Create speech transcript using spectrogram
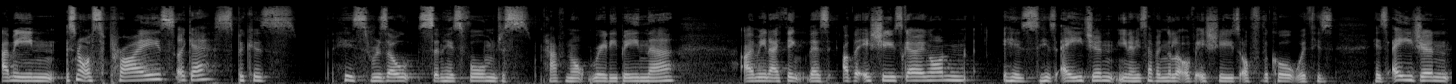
I mean, it's not a surprise, I guess, because his results and his form just have not really been there. I mean, I think there's other issues going on. His his agent, you know, he's having a lot of issues off the court with his his agent,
